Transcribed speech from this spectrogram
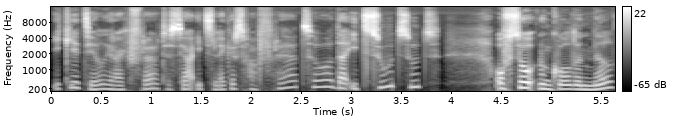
Ik eet heel graag fruit, dus ja, iets lekkers van fruit, zo. Dat iets zoet, zoet. Of zo een golden milk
